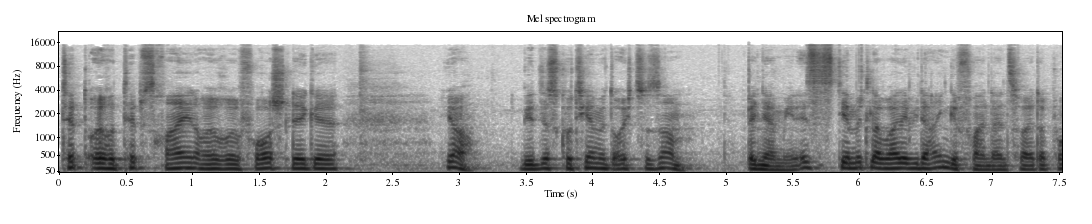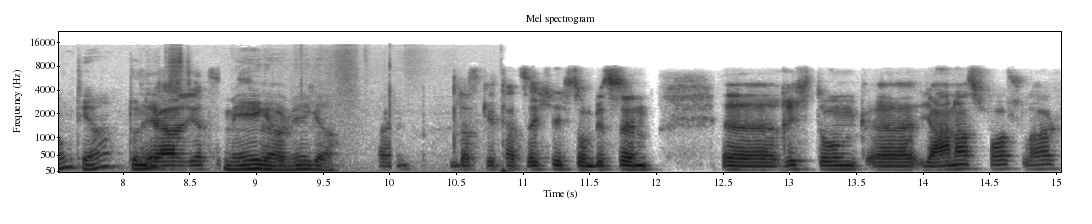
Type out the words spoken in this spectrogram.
tippt eure Tipps rein, eure Vorschläge. Ja, wir diskutieren mit euch zusammen. Benjamin, ist es dir mittlerweile wieder eingefallen, dein zweiter Punkt, ja? Du ja, jetzt. Mega, mega. Das geht tatsächlich so ein bisschen äh, Richtung äh, Janas Vorschlag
